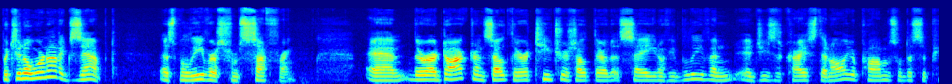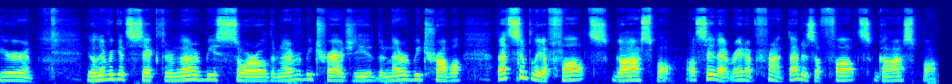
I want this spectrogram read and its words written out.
But, you know, we're not exempt as believers from suffering. And there are doctrines out there, teachers out there that say, you know, if you believe in, in Jesus Christ, then all your problems will disappear and you'll never get sick, there'll never be sorrow, there'll never be tragedy, there'll never be trouble. That's simply a false gospel. I'll say that right up front. That is a false gospel.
